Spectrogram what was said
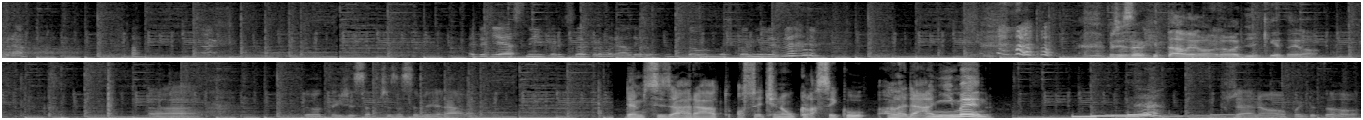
dobrá. A teď je jasný, proč jsme prohráli v tom ve školní lize. Protože jsem chytal, jo, no, díky, ty jo. Uh, jo, takže Sapče zase vyhrála. Jdem si zahrát osvědčenou klasiku Hledání min. Dobře, no, pojď do toho.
